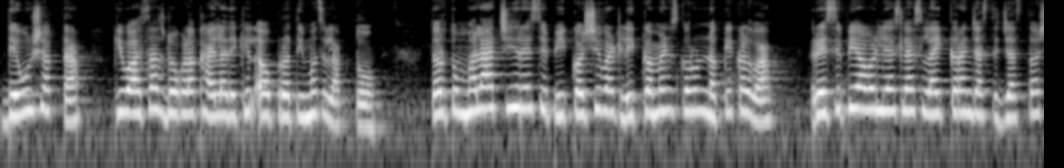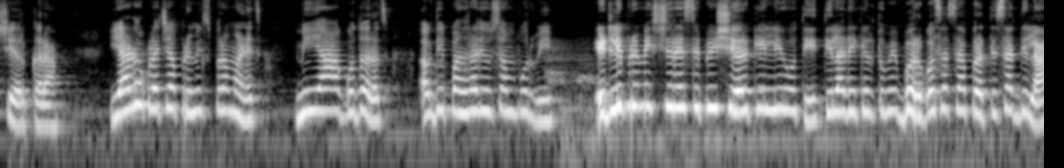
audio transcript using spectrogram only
देऊ शकता किंवा असाच ढोकळा खायला देखील अप्रतिमच लागतो. तर तुम्हाला आजची ही रेसिपी कशी वाटली कमेंट्स करून नक्की कळवा. रेसिपी आवडली असल्यास लाईक करा आणि जास्तीत जास्त शेअर करा. या ढोकळ्याच्या प्रिमिक्सप्रमाणेच मी या अगोदरच अगदी पंधरा दिवसांपूर्वी इडली प्रिमिक्सची रेसिपी शेअर केली होती. तिला देखील तुम्ही भरघोस असा प्रतिसाद दिला.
